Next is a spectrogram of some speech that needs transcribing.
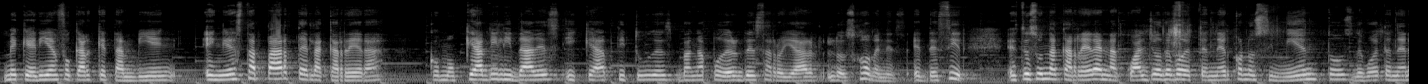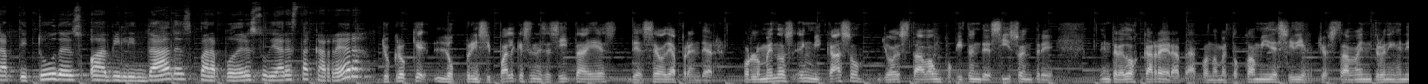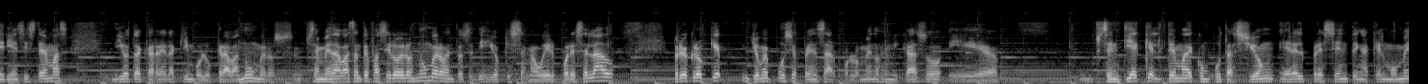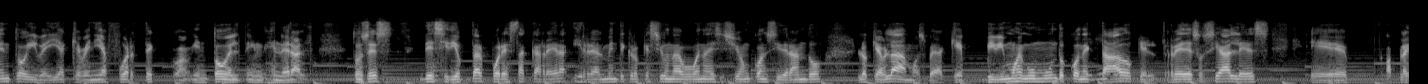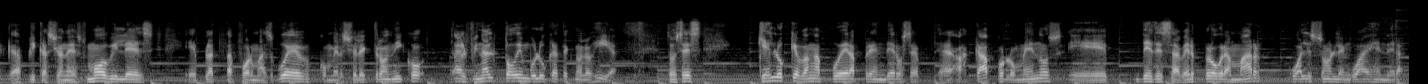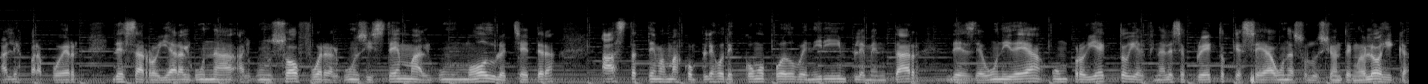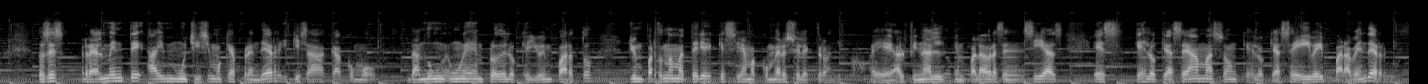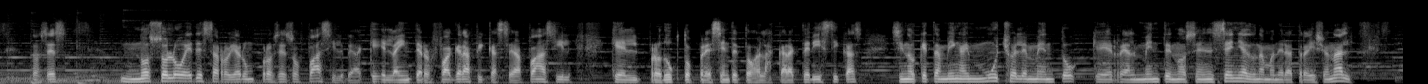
me quería enfocar que también en esta parte de la carrera como qué habilidades y qué aptitudes van a poder desarrollar los jóvenes. Es decir, esto es una carrera en la cual yo debo de tener conocimientos, debo de tener aptitudes o habilidades para poder estudiar esta carrera. Yo creo que lo principal que se necesita es deseo de aprender. Por lo menos en mi caso, yo estaba un poquito indeciso entre entre dos carreras, cuando me tocó a mí decidir. Yo estaba entre una ingeniería en sistemas y otra carrera que involucraba números. Se me da bastante fácil lo de los números, entonces dije yo quizás me voy a ir por ese lado. Pero yo creo que yo me puse a pensar, por lo menos en mi caso, eh, sentía que el tema de computación era el presente en aquel momento y veía que venía fuerte en todo el, en general. Entonces decidí optar por esta carrera y realmente creo que ha sido una buena decisión considerando lo que hablábamos, vea, que vivimos en un mundo conectado, que redes sociales, eh, aplicaciones móviles, eh, plataformas web, comercio electrónico, al final todo involucra tecnología. Entonces, ¿Qué es lo que van a poder aprender? O sea, eh, acá por lo menos eh, desde saber programar cuáles son los lenguajes generales para poder desarrollar alguna, algún software, algún sistema, algún módulo, etcétera, hasta temas más complejos de cómo puedo venir e implementar desde una idea un proyecto y al final ese proyecto que sea una solución tecnológica. Entonces, realmente hay muchísimo que aprender y quizás acá como dando un, ejemplo de lo que yo imparto, yo imparto una materia que se llama comercio electrónico. Eh, al final, en palabras sencillas, es qué es lo que hace Amazon, qué es lo que hace eBay para vender. Entonces, no solo es desarrollar un proceso fácil, ¿vea? que la interfaz gráfica sea fácil, que el producto presente todas las características, sino que también hay mucho elemento que realmente no se enseña de una manera tradicional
